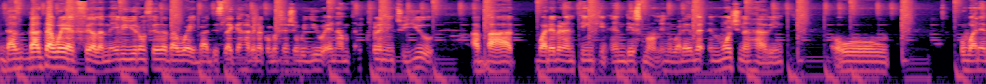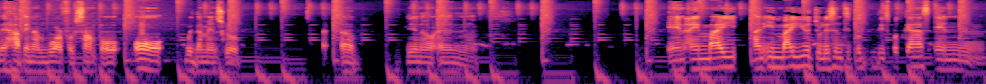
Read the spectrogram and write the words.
that's that's the way I feel, and maybe you don't feel it that way. But it's like I'm having a conversation with you, and I'm explaining to you about whatever I'm thinking in this moment, whatever emotion I'm having, or whatever happened at work, for example, or with the men's group. Uh, you know, and and I invite and invite you to listen to this podcast. And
